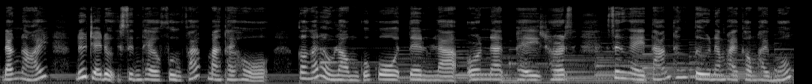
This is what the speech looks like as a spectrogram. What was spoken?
Đáng nói, đứa trẻ được sinh theo phương pháp mang thai hộ. Con gái đầu lòng của cô tên là Orna Page Heard, sinh ngày 8 tháng 4 năm 2021.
